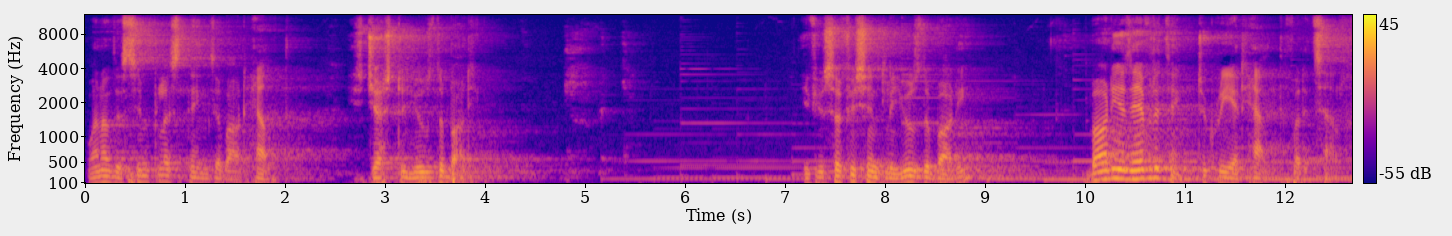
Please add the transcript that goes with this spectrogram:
one of the simplest things about health is just to use the body. If you sufficiently use the body, body has everything to create health for itself.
